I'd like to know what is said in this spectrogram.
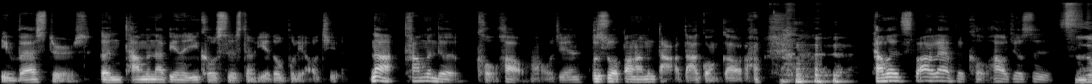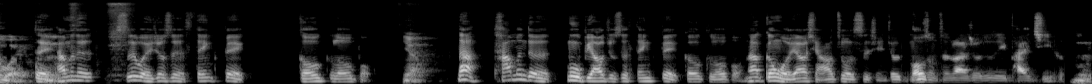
investors，跟他们那边的 ecosystem 也都不了解。那他们的口号啊，我今天不是说帮他们打打广告了，他们 Spark Lab 的口号就是思维，对他们的思维就是 Think Big, Go Global。Yeah，那他们的目标就是 Think Big, Go Global。那跟我要想要做的事情，就某种程度来说就是一拍即合。嗯，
